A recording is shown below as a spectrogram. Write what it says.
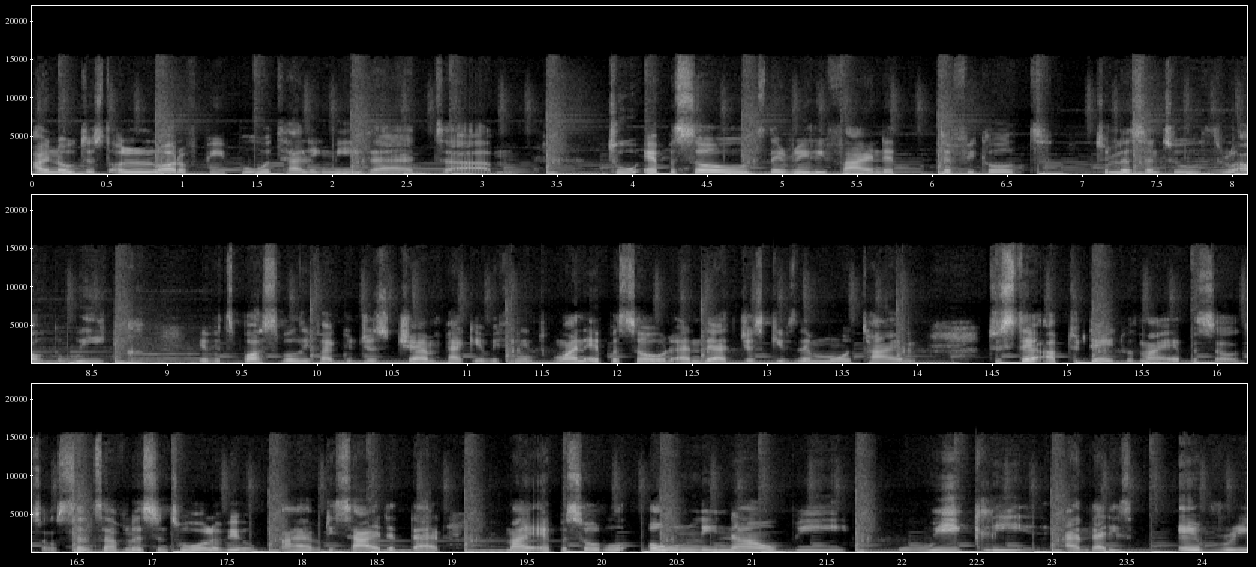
I noticed a lot of people were telling me that um, two episodes they really find it difficult to listen to throughout the week. If it's possible, if I could just jam pack everything into one episode, and that just gives them more time to stay up to date with my episode. So, since I've listened to all of you, I have decided that my episode will only now be weekly, and that is every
